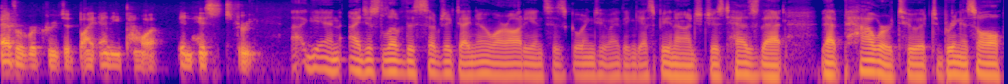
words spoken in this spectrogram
ever recruited by any power in history. Again, I just love this subject. I know our audience is going to. I think espionage just has that that power to it to bring us all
